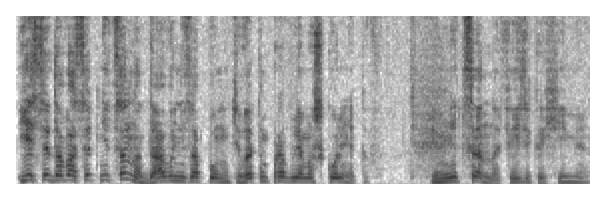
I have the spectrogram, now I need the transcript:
если до вас это не ценно, да, вы не запомните. В этом проблема школьников. Им не ценна физика, химия.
